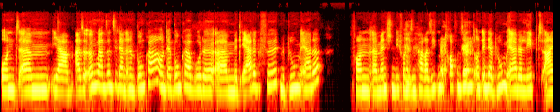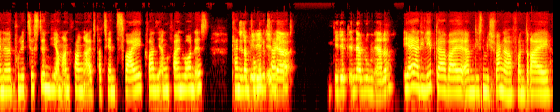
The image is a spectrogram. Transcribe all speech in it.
Und ähm, ja, also irgendwann sind sie dann in einem Bunker und der Bunker wurde ähm, mit Erde gefüllt, mit Blumenerde von äh, Menschen, die von diesen Parasiten betroffen sind. Und in der Blumenerde lebt eine Polizistin, die am Anfang als Patient 2 quasi angefallen worden ist, keine Stopp, Symptome gezeigt der, hat. Die lebt in der Blumenerde? Ja, ja, die lebt da, weil ähm, die ist nämlich schwanger von drei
